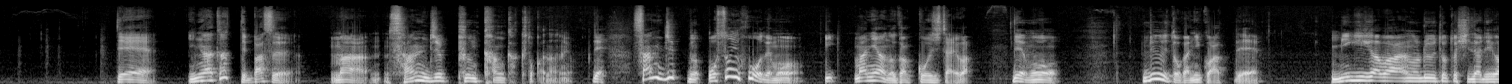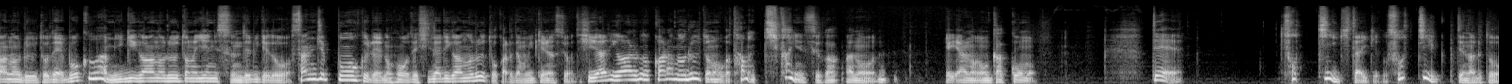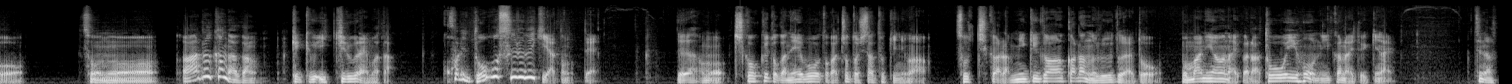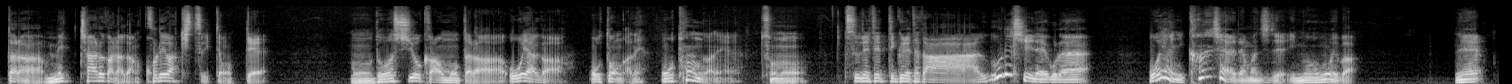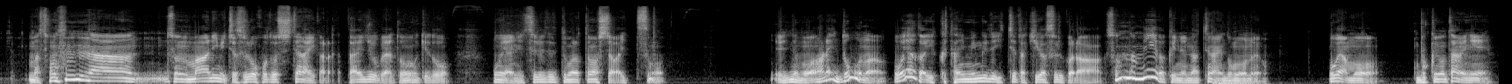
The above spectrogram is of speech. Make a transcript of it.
で、田舎ってバス、まあ、30分間隔とかなのよ。で、30分遅い方でも、間に合うの、学校自体は。でも、ルートが2個あって、右側のルートと左側のルートで、僕は右側のルートの家に住んでるけど、30分遅れの方で左側のルートからでも行けるんですよ。左側からのルートの方が多分近いんですよ、あの、え、あの、学校も。で、そっち行きたいけど、そっち行くってなると、その、歩かなあかん。結局1キロぐらいまた。これどうするべきやと思って。で、もう遅刻とか寝坊とかちょっとした時には、そっちから右側からのルートだと、もう間に合わないから遠い方に行かないといけない。ってなったら、めっちゃ歩かなあかん。これはきついって思って、もうどうしようか思ったら、親が、おとんがね、おとんがね、その、連れてってくれてた。嬉しいね、これ。親に感謝やで、マジで、今思えば。ね。まあ、そんな、その回り道するほどしてないから大丈夫やと思うけど、親に連れてってもらってましたわ、いつも。え、でもあれどうなん？親が行くタイミングで行ってた気がするから、そんな迷惑にはなってないと思うのよ。親も僕のために、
